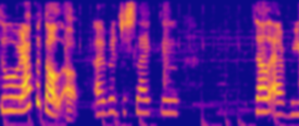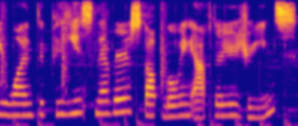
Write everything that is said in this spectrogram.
to wrap it all up, I would just like to tell everyone to please never stop going after your dreams.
